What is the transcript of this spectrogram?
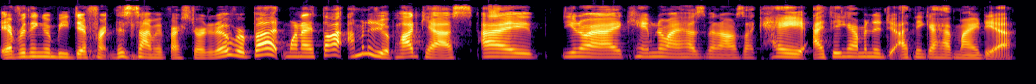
everything would be different this time if I started over." But when I thought I'm going to do a podcast, I, you know, I came to my husband, I was like, "Hey, I think I'm going to do I think I have my idea.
